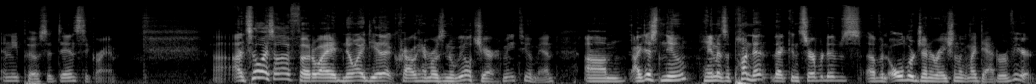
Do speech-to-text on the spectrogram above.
and he posted to Instagram. Uh, until I saw that photo, I had no idea that Krauthammer was in a wheelchair. Me too, man. Um, I just knew him as a pundit that conservatives of an older generation like my dad revered.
